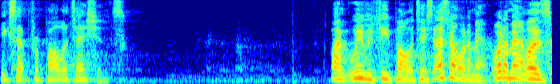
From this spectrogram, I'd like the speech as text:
except for politicians. I mean, we would feed politicians. That's not what I meant. What I meant was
